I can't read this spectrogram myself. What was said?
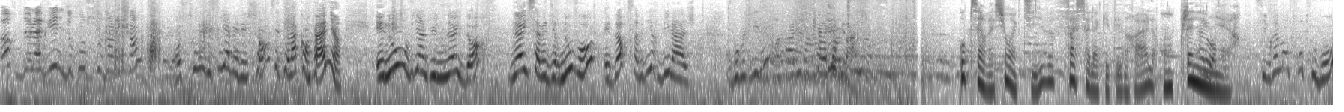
Hors de la ville, donc on se trouve dans les champs. On se trouve ici, il y avait des champs, c'était la campagne. Et nous, on vient du Neuil-Dorf. Neuil, ça veut dire nouveau, et Dorf, ça veut dire village. Vous me dites, on va aller jusqu'à la cathédrale. Observation active face à la cathédrale en pleine Alors. lumière. C'est vraiment trop trop beau.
